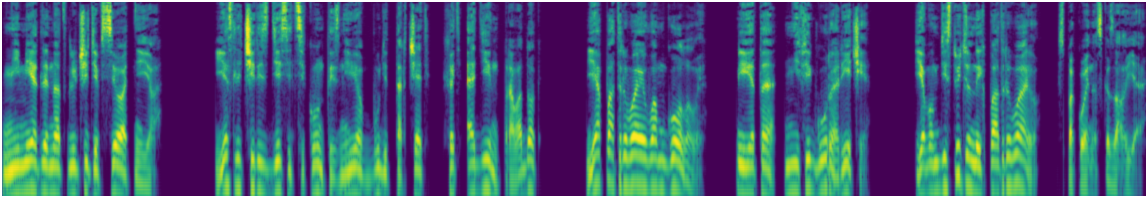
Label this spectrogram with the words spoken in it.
немедленно отключите все от нее. Если через 10 секунд из нее будет торчать хоть один проводок, я поотрываю вам головы. И это не фигура речи. Я вам действительно их поотрываю, — спокойно сказал я.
